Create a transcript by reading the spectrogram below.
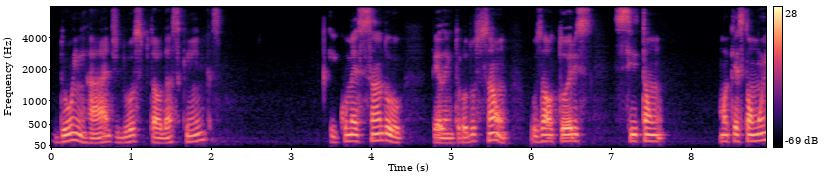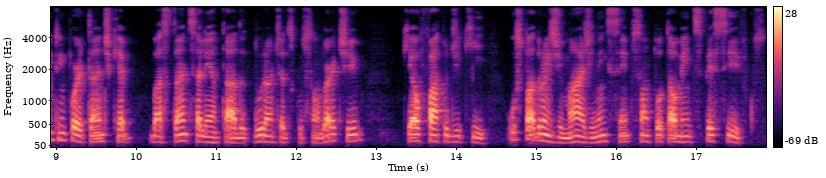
do INRAD, do Hospital das Clínicas. E começando pela introdução, os autores citam uma questão muito importante que é bastante salientada durante a discussão do artigo, que é o fato de que os padrões de imagem nem sempre são totalmente específicos.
